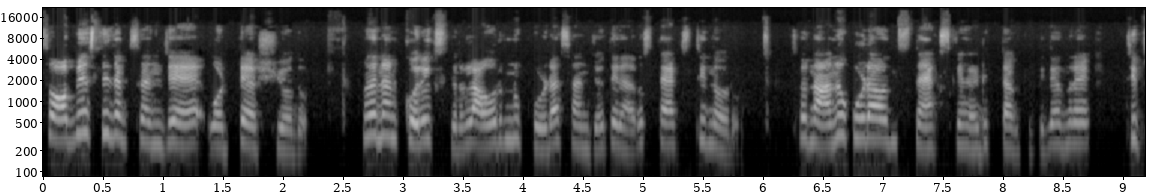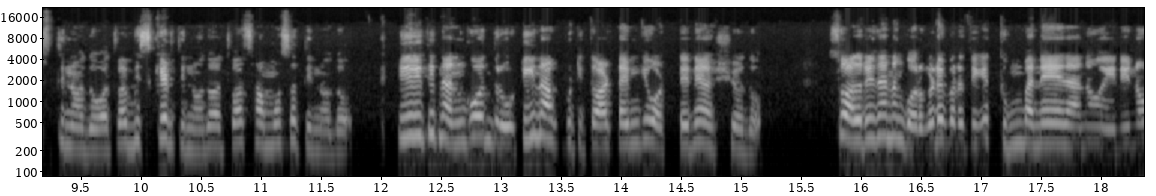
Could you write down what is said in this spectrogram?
ಸೊ ಆಬ್ವಿಯಸ್ಲಿ ನಂಗೆ ಸಂಜೆ ಹೊಟ್ಟೆ ಹಸಿಯೋದು. ಮತ್ತು ನಾನು ಕೊಲೀಗ್ಸ್ ಅವ್ರನ್ನೂ ಕೂಡ ಸಂಜೆ ಹೊತ್ತು ಏನಾದ್ರು ಸ್ನ್ಯಾಕ್ಸ್ ತಿನ್ನೋರು. ಸೊ ನಾನು ಕೂಡ ಒಂದು ಸ್ನ್ಯಾಕ್ಸ್ಗೆ ಅಡಿಕ್ಟ್ ಆಗ್ಬಿಟ್ಟಿದ್ದೆ. ಅಂದರೆ ಚಿಪ್ಸ್ ತಿನ್ನೋದು ಅಥವಾ ಬಿಸ್ಕೆಟ್ ತಿನ್ನೋದು ಅಥವಾ ಸಮೋಸ ತಿನ್ನೋದು. ಈ ರೀತಿ ನನಗೂ ಒಂದು ರೂಟೀನ್ ಆಗ್ಬಿಟ್ಟಿತ್ತು. ಆ ಟೈಮ್ಗೆ ಹೊಟ್ಟೆನೇ ಹಸಿಯೋದು. ಸೊ ಅದರಿಂದ ನಂಗೆ ಹೊರಗಡೆ ಬರೋದಕ್ಕೆ ತುಂಬಾನೇ ನಾನು ಏನೇನೋ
